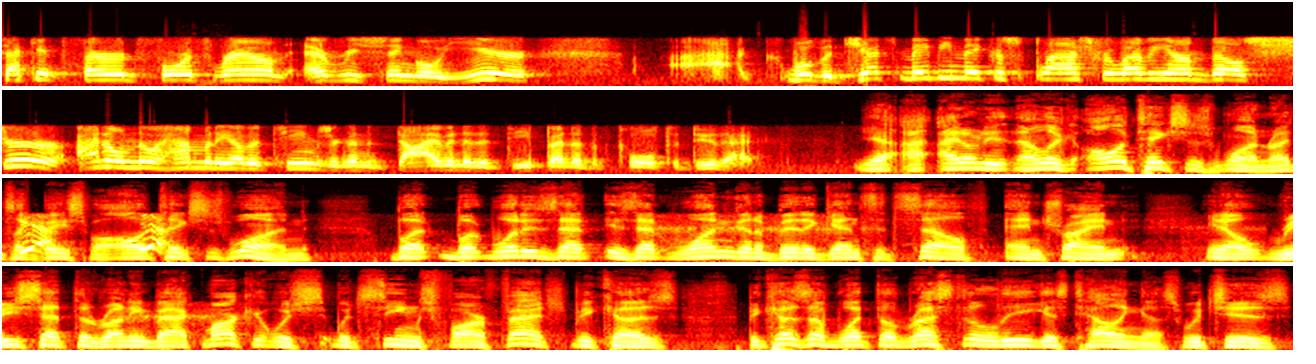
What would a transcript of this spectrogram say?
second, third, fourth round every single year uh, will the Jets maybe make a splash for Le'Veon Bell? Sure. I don't know how many other teams are going to dive into the deep end of the pool to do that. Yeah, I, I don't. Even, now look, all it takes is one, right? It's like yeah. baseball. All yeah. it takes is one. But but what is that? Is that one going to bid against itself and try and you know reset the running back market, which which seems far fetched because because of what the rest of the league is telling us, which is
